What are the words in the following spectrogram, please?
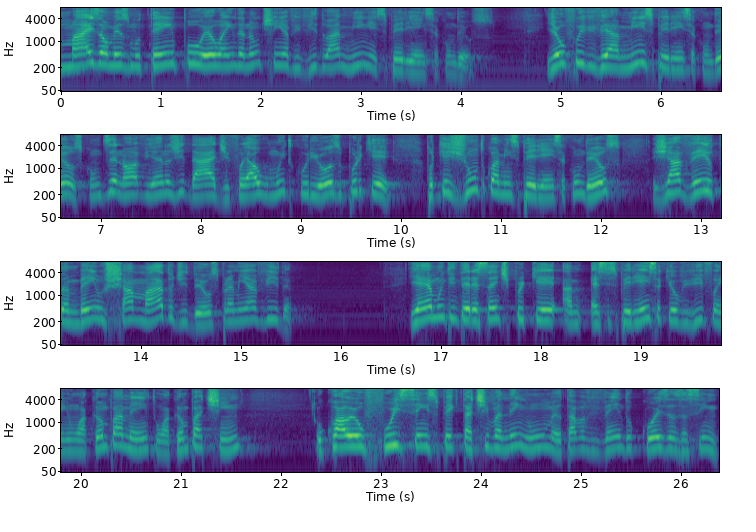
mas ao mesmo tempo eu ainda não tinha vivido a minha experiência com Deus. E eu fui viver a minha experiência com Deus com 19 anos de idade. Foi algo muito curioso, por quê? Porque junto com a minha experiência com Deus, já veio também o chamado de Deus para a minha vida. E aí é muito interessante porque a, essa experiência que eu vivi foi em um acampamento, um acampatim, o qual eu fui sem expectativa nenhuma. Eu estava vivendo coisas assim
